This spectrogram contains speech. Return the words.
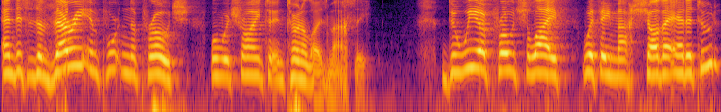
And this is a very important approach when we're trying to internalize Machsi. Do we approach life with a Machshava attitude?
